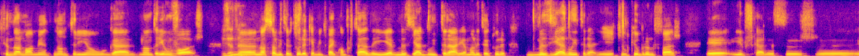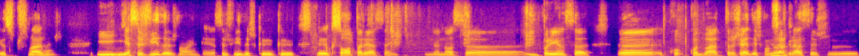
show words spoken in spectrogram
que normalmente não teriam lugar, não teriam voz Exatamente. na nossa literatura, que é muito bem comportada e é demasiado literária, é uma literatura demasiado literária. E aquilo que o Bruno faz é ir buscar esses, eh, esses personagens e, e essas vidas, não é? Essas vidas que, que, eh, que só aparecem na nossa imprensa eh, quando há tragédias, quando há Exato. desgraças. eh,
